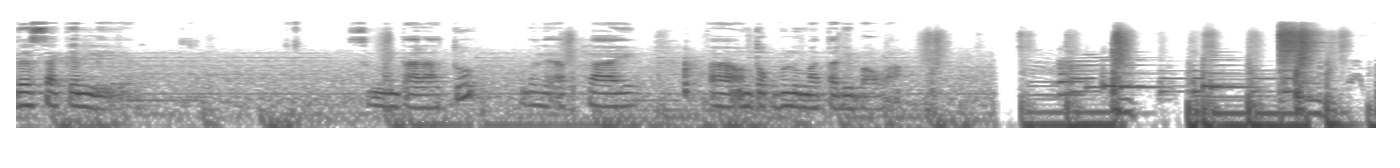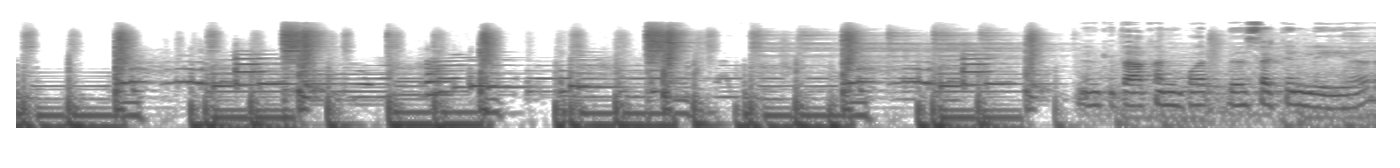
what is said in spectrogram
the second layer. Sementara tuh boleh apply uh, untuk bulu mata di bawah. Dan kita akan buat the second layer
